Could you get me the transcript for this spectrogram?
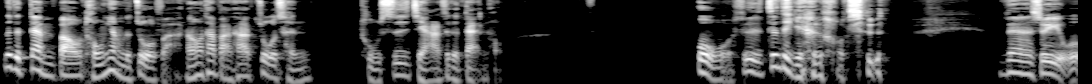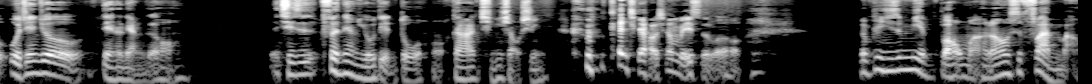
那个蛋包同样的做法，然后他把它做成吐司夹这个蛋哦，哦，是真的也很好吃。那所以我我今天就点了两个哦。其实分量有点多哦，大家请小心。看起来好像没什么哦，毕竟是面包嘛，然后是饭嘛。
